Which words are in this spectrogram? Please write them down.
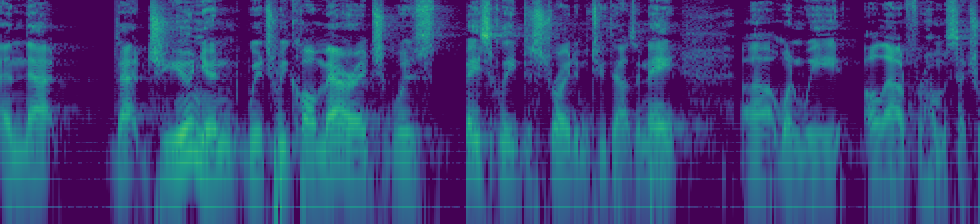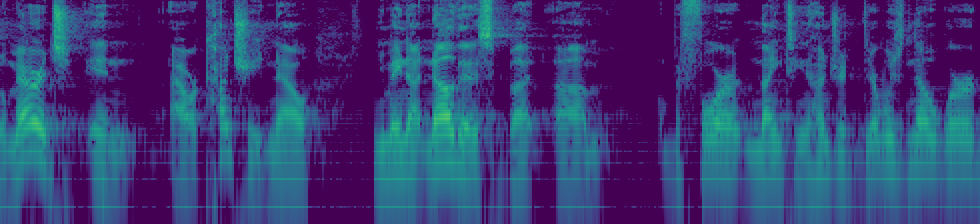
and that, that union, which we call marriage, was basically destroyed in 2008 uh, when we allowed for homosexual marriage in our country. Now, you may not know this, but um, before 1900, there was no word,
